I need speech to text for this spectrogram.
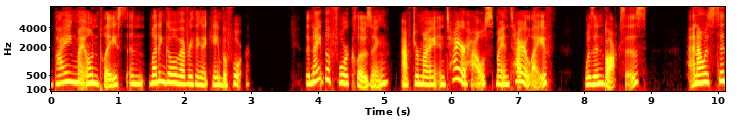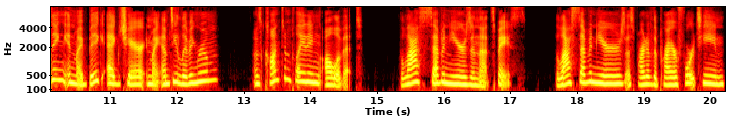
buying my own place and letting go of everything that came before. The night before closing, after my entire house, my entire life, was in boxes, and I was sitting in my big egg chair in my empty living room, I was contemplating all of it. The last seven years in that space. The last seven years as part of the prior 14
